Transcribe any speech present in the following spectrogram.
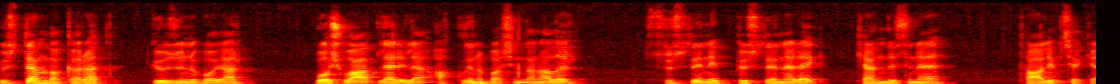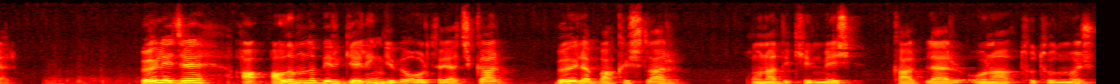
Üstten bakarak gözünü boyar, boş vaatler ile aklını başından alır, süslenip püslenerek kendisine talip çeker. Böylece alımlı bir gelin gibi ortaya çıkar. Böyle bakışlar ona dikilmiş, kalpler ona tutulmuş,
